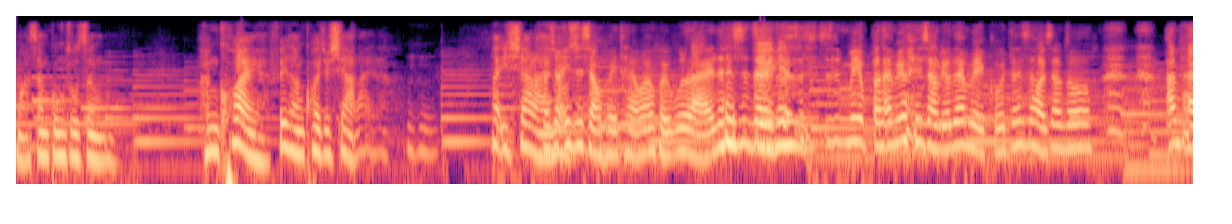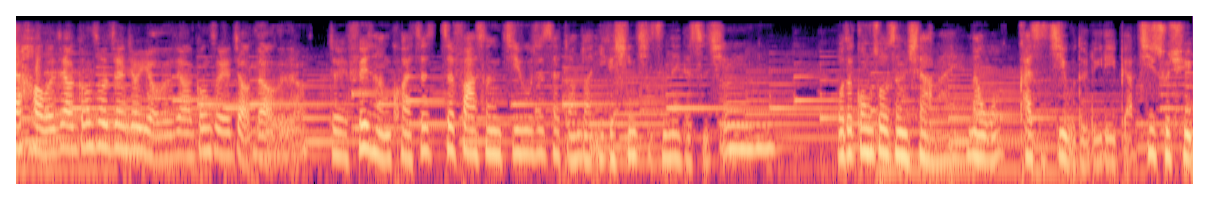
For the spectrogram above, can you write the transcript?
马上工作证，很快，非常快就下来了。嗯哼。那一下来，好像一直想回台湾，回不来，但是在但是就是没有，本来没有很想留在美国，但是好像都安排好了，这样工作证就有了，这样工作也找到了，这样。对，非常快，这这发生几乎是在短短一个星期之内的事情。嗯，我的工作证下来，那我开始寄我的履历表，寄出去，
